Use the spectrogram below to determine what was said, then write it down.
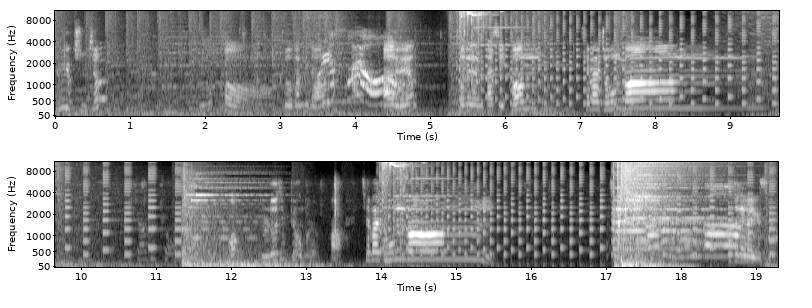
능력 진짜? 부럽다. 그거 갑니다. 걸렸어요. 아 그래요? 저는 다시 검 제발 좋은 검. 저도 좋은 거. 어? 눌러진 뼈가 뭐예요? 아 제발 좋은 검. 좋은 거. 도전해가야겠어요.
